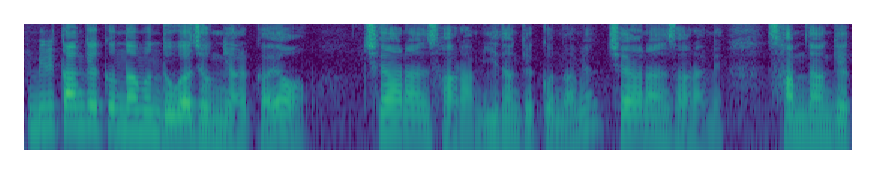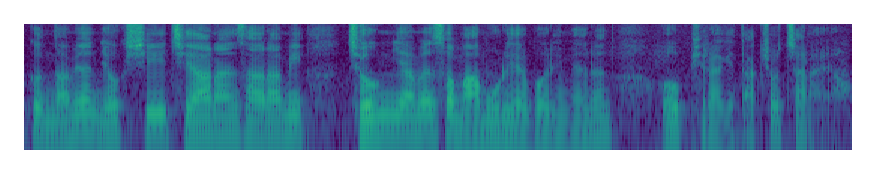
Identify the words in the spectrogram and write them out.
그럼 1단계 끝나면 누가 정리할까요? 제안한 사람, 2단계 끝나면 제안한 사람이, 3단계 끝나면 역시 제안한 사람이 정리하면서 마무리해버리면 어필하기 딱 좋잖아요.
